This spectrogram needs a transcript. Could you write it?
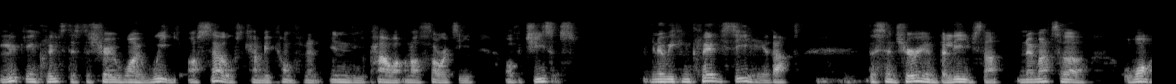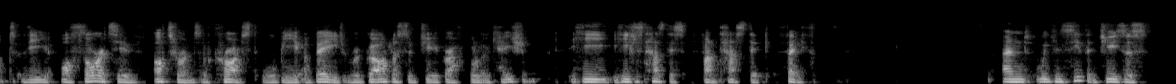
Luke includes this to show why we ourselves can be confident in the power and authority of Jesus. You know, we can clearly see here that the centurion believes that no matter what, the authoritative utterance of Christ will be obeyed regardless of geographical location. He he just has this fantastic faith and we can see that Jesus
